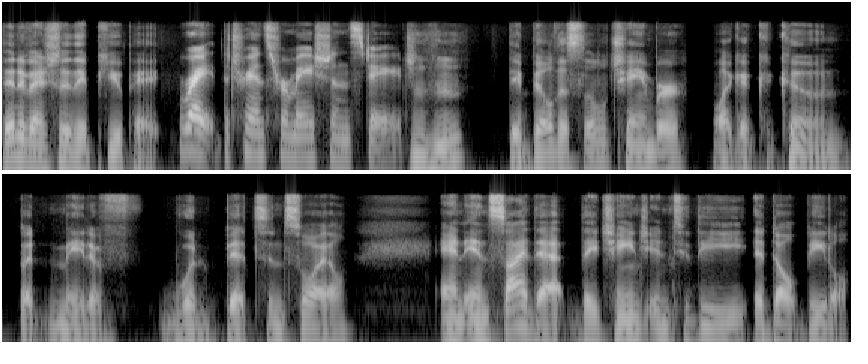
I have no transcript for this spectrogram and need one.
Then eventually they pupate. Right, the transformation stage. Mm-hmm. They build this little chamber, like a cocoon, but made of wood bits and soil. And inside that, they change into the adult beetle.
